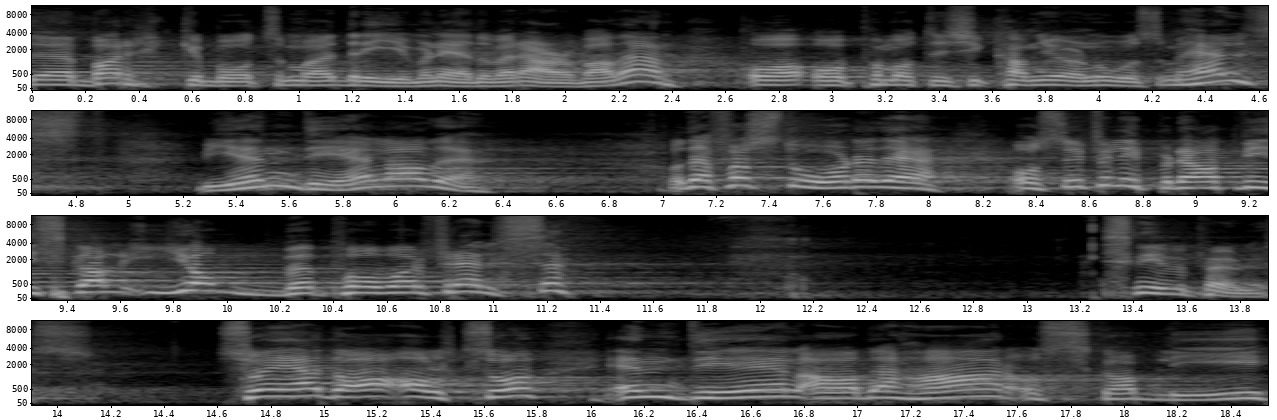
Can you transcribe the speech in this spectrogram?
eh, barkebåt som bare driver nedover elva der og, og på en måte ikke kan gjøre noe som helst. Vi er en del av det. Og Derfor står det det også i Filipperne at vi skal jobbe på vår frelse, skriver Paulus. Så er jeg da altså en del av det her og skal bli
